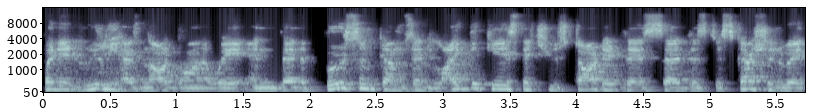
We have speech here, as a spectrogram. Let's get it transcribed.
But it really has not gone away. And when a person comes in like the case that you started this uh, this discussion with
